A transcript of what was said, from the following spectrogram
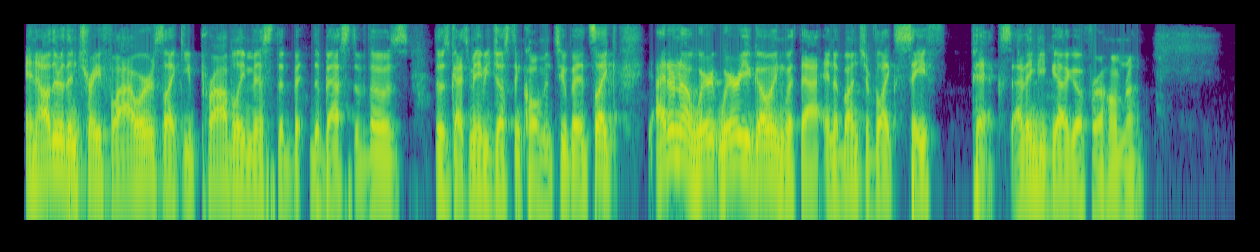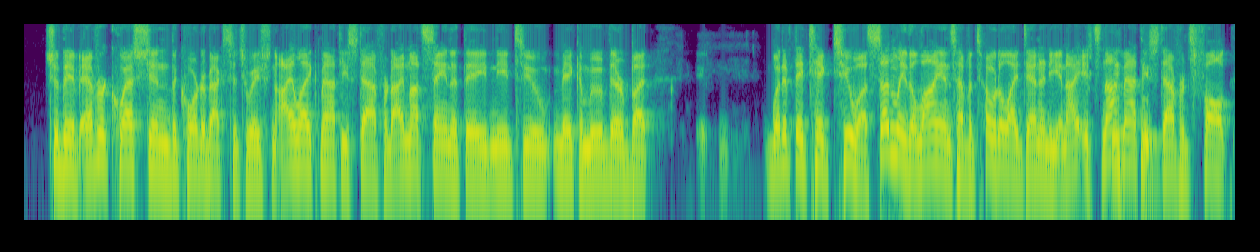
And other than Trey Flowers, like you probably missed the the best of those those guys. Maybe Justin Coleman too, but it's like I don't know where where are you going with that? And a bunch of like safe picks. I think you got to go for a home run. Should they have ever questioned the quarterback situation? I like Matthew Stafford. I'm not saying that they need to make a move there, but what if they take Tua? Suddenly the Lions have a total identity, and I, it's not Matthew Stafford's fault,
